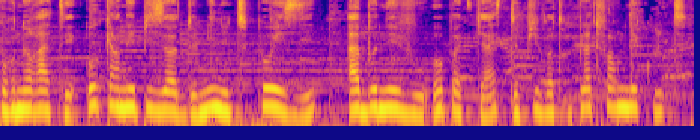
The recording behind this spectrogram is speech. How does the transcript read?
Pour ne rater aucun épisode de Minute Poésie, abonnez-vous au podcast depuis votre plateforme d'écoute.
